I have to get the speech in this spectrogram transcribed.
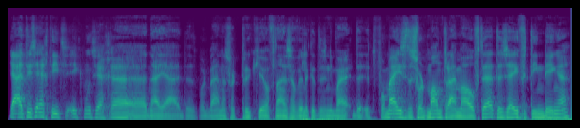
Ja, het is echt iets, ik moet zeggen, eh, nou ja, dat wordt bijna een soort trucje, of nou, zo wil ik het dus niet. Maar de, het, voor mij is het een soort mantra in mijn hoofd, hè? De 17 dingen.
